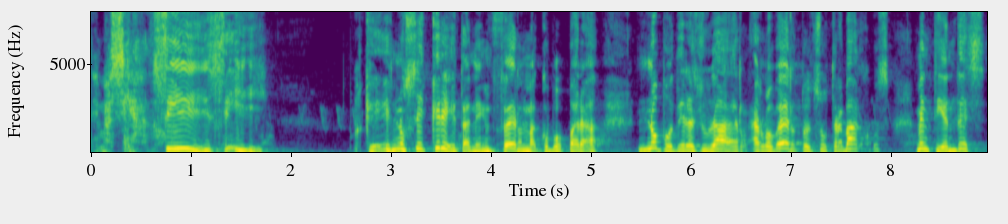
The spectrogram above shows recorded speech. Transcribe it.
¿Demasiado? Sí, sí porque no se cree tan enferma como para no poder ayudar a Roberto en sus trabajos, ¿me entiendes?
